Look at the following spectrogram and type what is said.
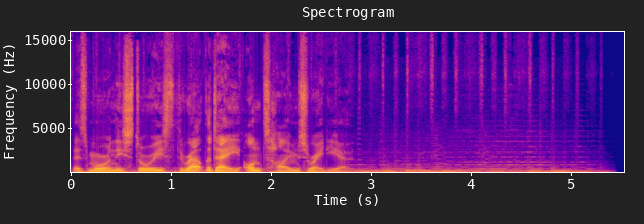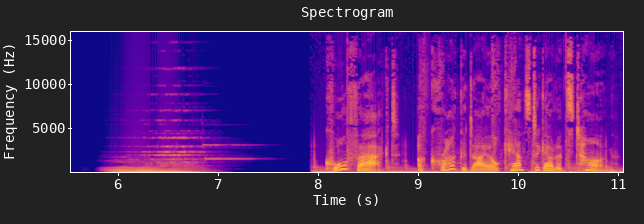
There's more on these stories throughout the day on Times Radio. Cool fact a crocodile can't stick out its tongue.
